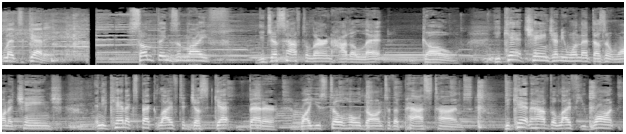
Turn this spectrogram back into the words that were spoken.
let's get it. Some things in life, you just have to learn how to let go. You can't change anyone that doesn't want to change, and you can't expect life to just get better while you still hold on to the past times. You can't have the life you want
